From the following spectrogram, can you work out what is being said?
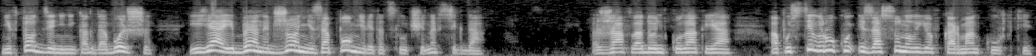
ни в тот день и никогда больше, и я, и Бен, и Джонни запомнили этот случай навсегда. Сжав ладонь в кулак, я опустил руку и засунул ее в карман куртки.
